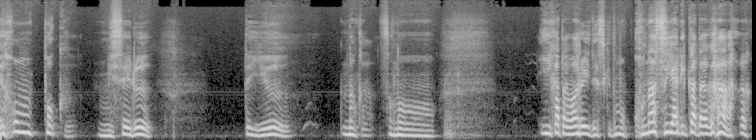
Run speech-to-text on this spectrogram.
絵本っぽく見せるっていうなんかその言い方悪いですけどもこなすやり方が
